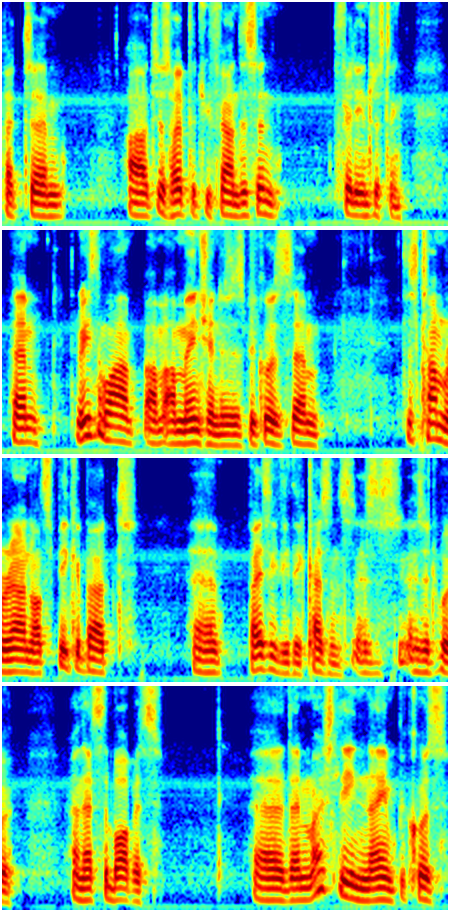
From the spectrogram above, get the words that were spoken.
but um, I just hope that you found this in fairly interesting. Um, the reason why I, I, I mentioned it is because um, this time around, I'll speak about uh, basically their cousins, as as it were, and that's the barbets. Uh, they're mostly named because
